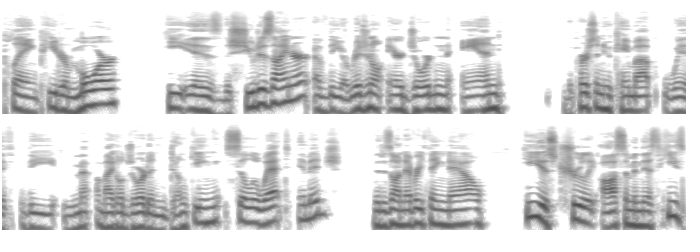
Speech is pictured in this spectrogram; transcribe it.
playing Peter Moore. He is the shoe designer of the original Air Jordan and the person who came up with the Michael Jordan dunking silhouette image that is on everything now. He is truly awesome in this. He's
